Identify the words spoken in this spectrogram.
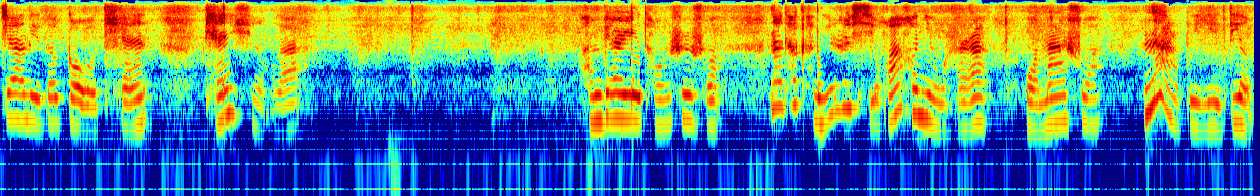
家里的狗舔舔醒了。”旁边一同事说：“那他肯定是喜欢和你玩啊。”我妈说。那不一定，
